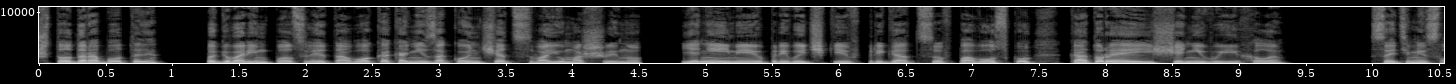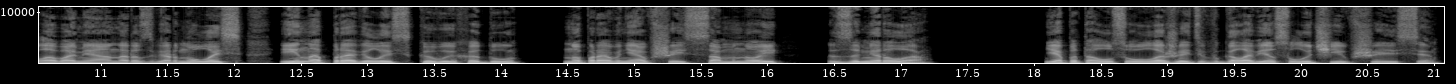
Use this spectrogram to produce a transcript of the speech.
Что до работы, поговорим после того, как они закончат свою машину. Я не имею привычки впрягаться в повозку, которая еще не выехала. С этими словами она развернулась и направилась к выходу, но, поравнявшись со мной, замерла. Я пытался уложить в голове случившееся.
